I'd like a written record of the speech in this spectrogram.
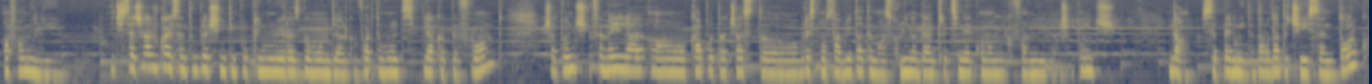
a familiei. Deci este același lucru care se întâmplă și în timpul primului război mondial, când foarte mulți pleacă pe front și atunci femeile uh, capătă această responsabilitate masculină de a întreține economic familia. Și atunci, da, se permite, dar odată ce ei se întorc,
